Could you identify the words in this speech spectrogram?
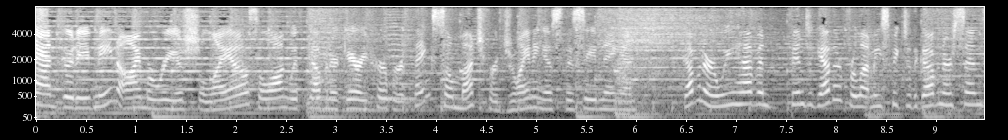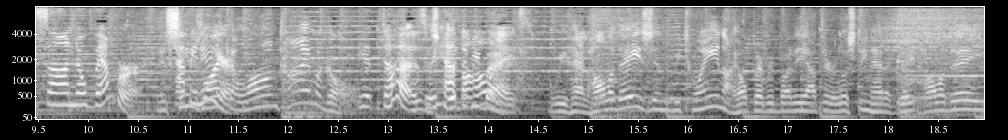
And good evening. I'm Maria Shilaos, along with Governor Gary Herbert. Thanks so much for joining us this evening. And Governor, we haven't been together for Let Me Speak to the Governor since uh, November. It Happy seems New like Year. a long time ago. It does. It's we had the to be holidays. back. We've had holidays in between. I hope everybody out there listening had a great holiday.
